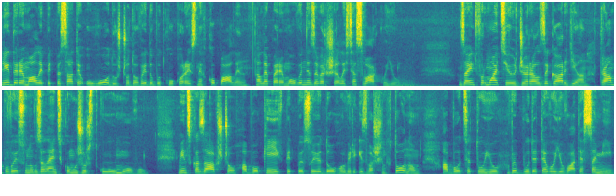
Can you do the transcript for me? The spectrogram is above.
Лідери мали підписати угоду щодо видобутку корисних копалин, але перемовини завершилися сваркою. За інформацією джерел The Guardian, Трамп висунув Зеленському жорстку умову. Він сказав, що або Київ підписує договір із Вашингтоном, або цитую, ви будете воювати самі.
